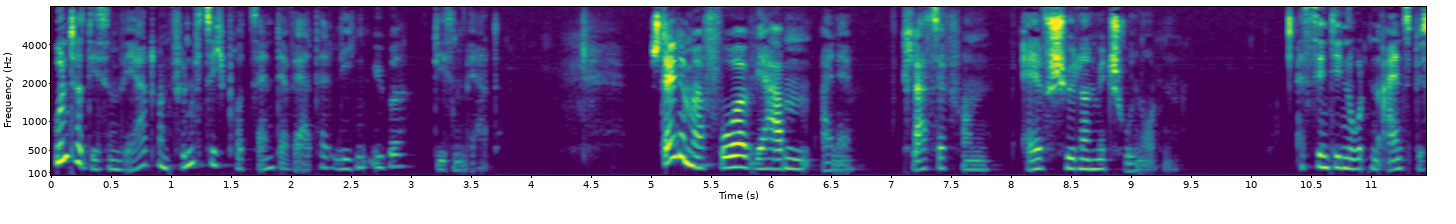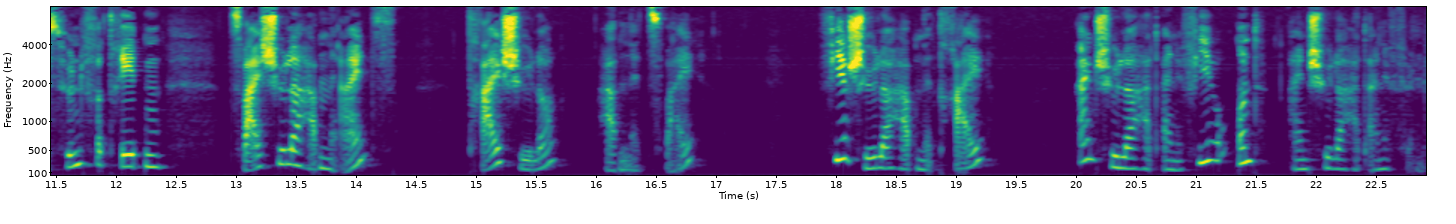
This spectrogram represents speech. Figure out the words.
unter diesem Wert und 50 Prozent der Werte liegen über diesem Wert. Stell dir mal vor, wir haben eine Klasse von elf Schülern mit Schulnoten. Es sind die Noten 1 bis 5 vertreten. Zwei Schüler haben eine 1, drei Schüler haben eine 2, vier Schüler haben eine 3, ein Schüler hat eine 4 und ein Schüler hat eine 5.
